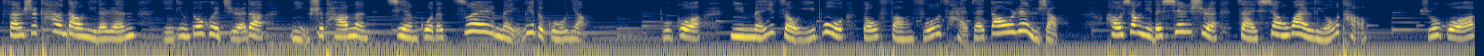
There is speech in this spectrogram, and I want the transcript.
凡是看到你的人，一定都会觉得你是他们见过的最美丽的姑娘。不过，你每走一步都仿佛踩在刀刃上，好像你的鲜血在向外流淌。如果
